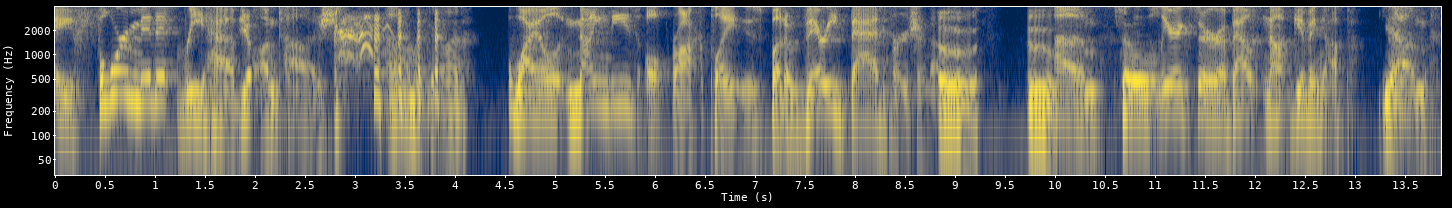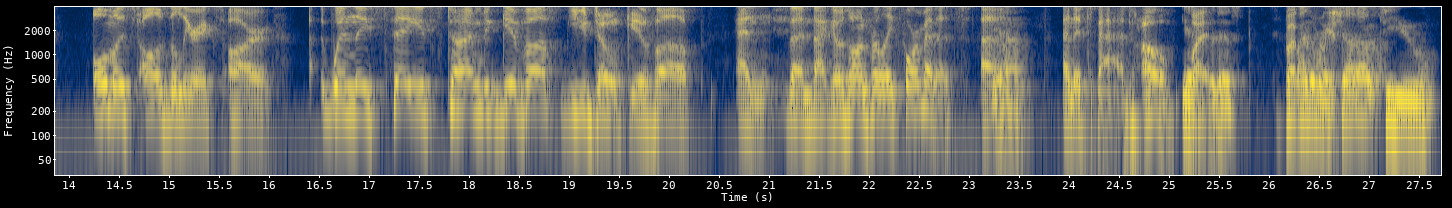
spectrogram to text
a four-minute rehab Yep. montage oh my god! While '90s alt rock plays, but a very bad version of. it. Ooh, ooh. Um, the lyrics are about not giving up. Yeah. Um, almost all of the lyrics are when they say it's time to give up, you don't give up. And then that goes on for like four minutes. Um, Yeah. And it's bad. oh, yes, but, it is. But By the way, shout out to you,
